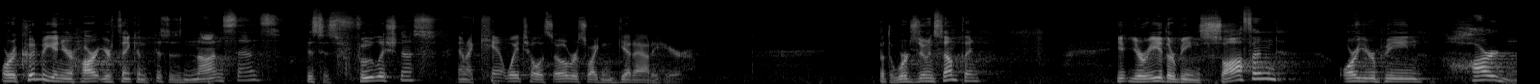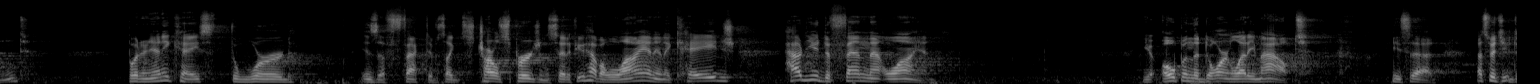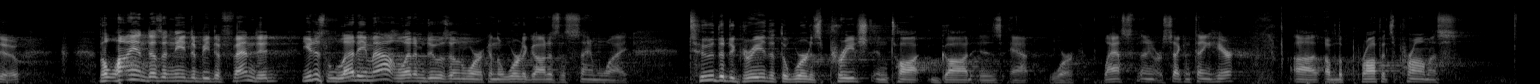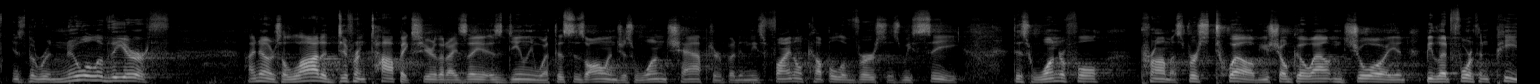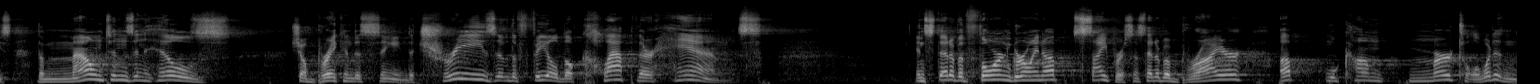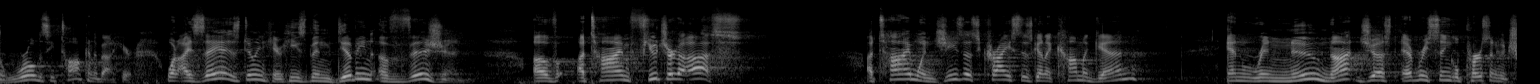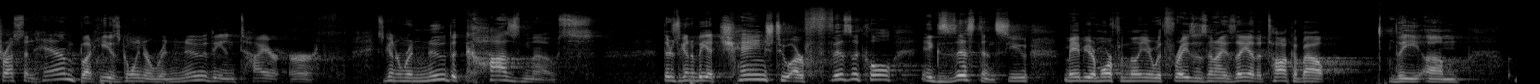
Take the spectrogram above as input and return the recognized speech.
Or it could be in your heart, you're thinking, this is nonsense. This is foolishness. And I can't wait till it's over so I can get out of here. But the word's doing something. You're either being softened or you're being hardened. But in any case, the word is effective. It's like Charles Spurgeon said if you have a lion in a cage, how do you defend that lion? You open the door and let him out, he said. That's what you do. The lion doesn't need to be defended. You just let him out and let him do his own work, and the Word of God is the same way. To the degree that the Word is preached and taught, God is at work. Last thing, or second thing here, uh, of the prophet's promise is the renewal of the earth. I know there's a lot of different topics here that Isaiah is dealing with. This is all in just one chapter, but in these final couple of verses, we see this wonderful promise. Verse 12 You shall go out in joy and be led forth in peace. The mountains and hills shall break into singing. The trees of the field, they'll clap their hands. Instead of a thorn growing up, cypress. Instead of a briar, up will come myrtle. What in the world is he talking about here? What Isaiah is doing here, he's been giving a vision of a time future to us, a time when Jesus Christ is going to come again and renew not just every single person who trusts in him, but he is going to renew the entire earth. He's going to renew the cosmos. There's going to be a change to our physical existence. You maybe are more familiar with phrases in Isaiah that talk about the, um,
